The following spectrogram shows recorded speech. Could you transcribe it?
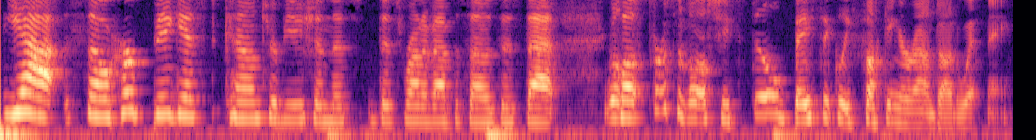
Yeah, so her biggest contribution this this run of episodes is that Well, Clo- first of all, she's still basically fucking around on Whitney.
